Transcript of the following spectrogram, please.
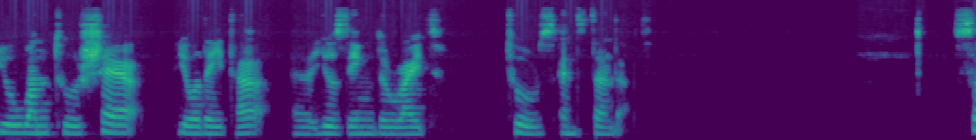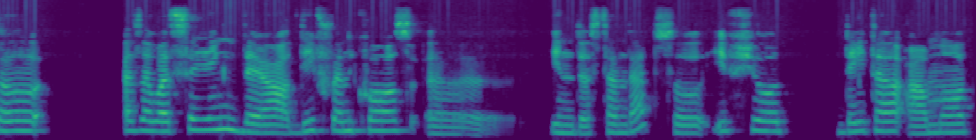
you want to share your data uh, using the right tools and standards. So as I was saying, there are different cores uh, in the standard. So if your data are more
